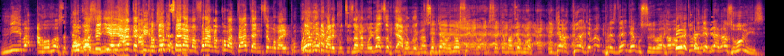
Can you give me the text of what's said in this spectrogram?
niba aho hose atari ubwo se igihe yahaga king akavuga james ari amafaranga ko batabyanditse ngo babipubure ubundi bari kutuzana mu bibazo byabo mu bibazo byabo. Nose useka maze nkuba iby'abaturage perezida yagiye gusura abaturage biriya bibazo ububizi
